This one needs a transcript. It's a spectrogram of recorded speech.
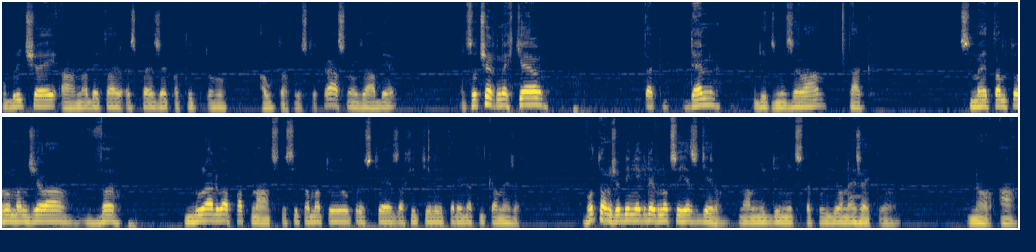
obličej a na detail SPZ a typ toho auta. Prostě krásný záběr. A co čert nechtěl, tak den, kdy zmizela, tak jsme tam toho manžela v 0215, to si pamatuju, prostě zachytili tady na té kameře. O tom, že by někde v noci jezdil, nám nikdy nic takového neřekl. No a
